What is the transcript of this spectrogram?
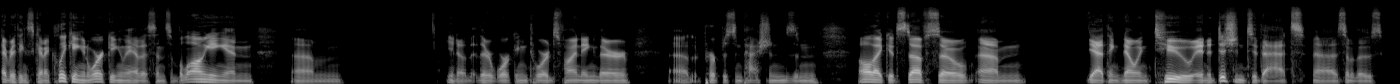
everything's kind of clicking and working. And they have a sense of belonging and, um, you know, they're working towards finding their uh, their purpose and passions and all that good stuff. So, um, yeah, I think knowing too, in addition to that, uh, some of those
